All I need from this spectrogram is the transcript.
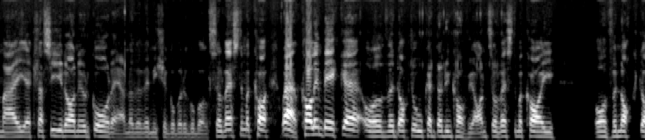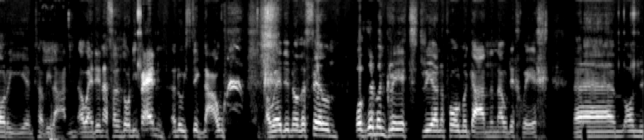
mae y clasuron yw'r gorau, ond oedd e ddim eisiau gwybod y gwbl. Sylvester McCoy, wel, Colin Baker oedd y Doctor Who cyntaf dwi'n cofio, ond Sylvester McCoy o fy noctor i yn tyfu hmm. lan, a wedyn nath oedd ddod i ben yn 89, a wedyn oedd y ffilm, oedd ddim yn gret drian y Paul McGann yn 96, um, ond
